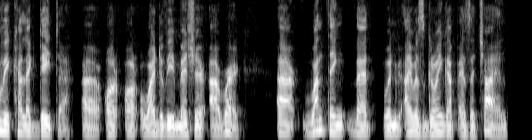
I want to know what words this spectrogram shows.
we collect data, uh, or or why do we measure our work? Uh, one thing that when I was growing up as a child,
